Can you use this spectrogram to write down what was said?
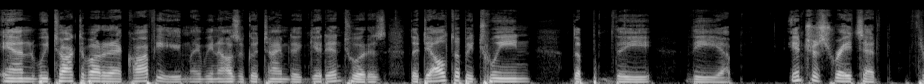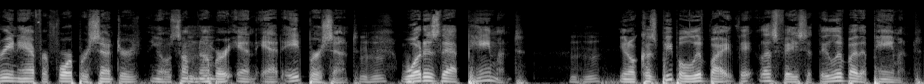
And we talked about it at coffee. Maybe now is a good time to get into it. Is the delta between the the the uh, interest rates at three and a half or four percent, or you know some mm-hmm. number, and at eight percent? Mm-hmm. What is that payment? Mm-hmm. You know, because people live by. They, let's face it, they live by the payment.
